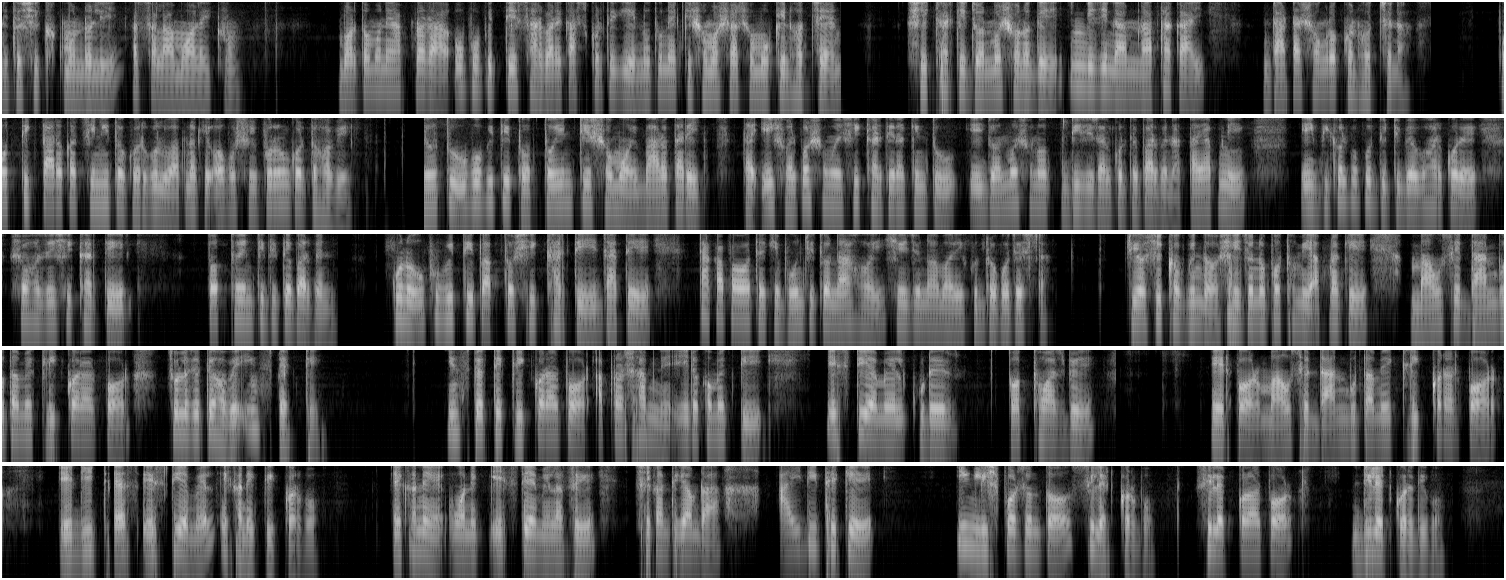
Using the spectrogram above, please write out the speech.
সম্মানিত শিক্ষক মণ্ডলী, আসসালামু আলাইকুম। বর্তমানে আপনারা উপবৃত্তির সার্ভারে কাজ করতে গিয়ে নতুন একটি সমস্যার সম্মুখীন হচ্ছেন। শিক্ষার্থীর জন্ম সনদে ইংরেজি নাম না থাকায় ডাটা সংরক্ষণ হচ্ছে না। প্রত্যেক তারকা চিহ্নিত ঘরগুলো আপনাকে অবশ্যই পূরণ করতে হবে। যেহেতু উপবৃত্তির তথ্য এন্ট্রির সময় বারো তারিখ, তাই এই স্বল্প সময়ে শিক্ষার্থীরা কিন্তু এই জন্ম সনদ ডিজিটাল করতে পারবে না। তাই আপনি এই বিকল্প পদ্ধতি ব্যবহার করে সহজেই শিক্ষার্থীর তথ্য এন্ট্রি দিতে পারবেন। কোনো উপবৃত্তিপ্রাপ্ত শিক্ষার্থী যাতে টাকা পাওয়া থেকে বঞ্চিত না হয়, সেই জন্য আমার এই ক্ষুদ্র প্রচেষ্টা। প্রিয় শিক্ষকবৃন্দ, সেই জন্য প্রথমে আপনাকে মাউসের ডান বোতামে ক্লিক করার পর চলে যেতে হবে ইন্সপেক্টে ইন্সপেক্টে ক্লিক করার পর আপনার সামনে এরকম একটি এসটিএমএল কোডের তথ্য আসবে। এরপর মাউসের ডান বোতামে ক্লিক করার পর এডিট এস এসটিএমএল এখানে ক্লিক করব। এখানে অনেক এসটিএমএল আছে, সেখান থেকে আমরা আইডি থেকে ইংলিশ পর্যন্ত সিলেক্ট করব। সিলেক্ট করার পর ডিলেট করে দিব।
